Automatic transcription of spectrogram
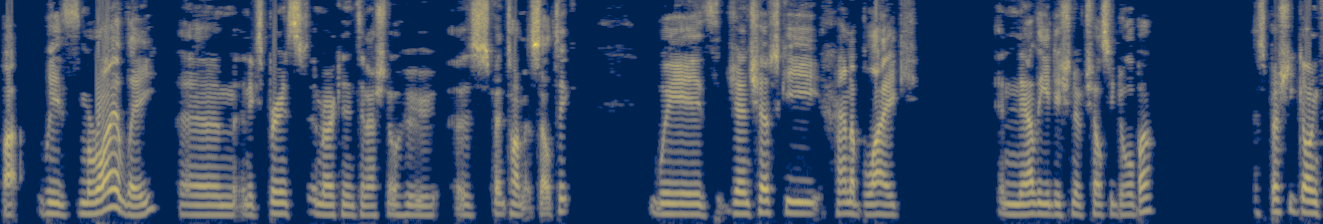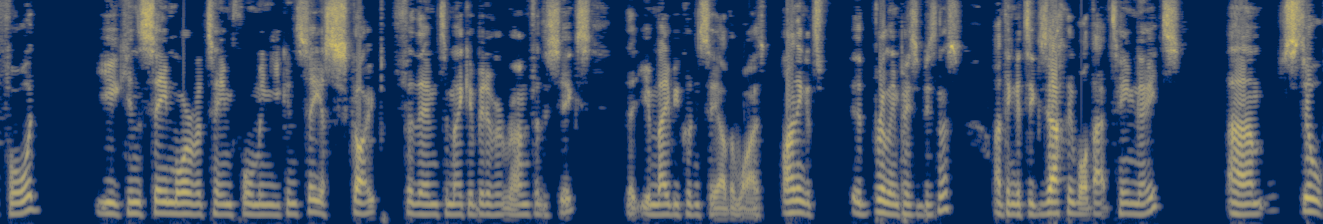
But with Mariah Lee, um, an experienced American international who has spent time at Celtic, with Jancevski, Hannah Blake, and now the addition of Chelsie Dawber. Especially going forward, you can see more of a team forming. You can see a scope for them to make a bit of a run for the six that you maybe couldn't see otherwise. I think it's a brilliant piece of business. I think it's exactly what that team needs. Um, still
